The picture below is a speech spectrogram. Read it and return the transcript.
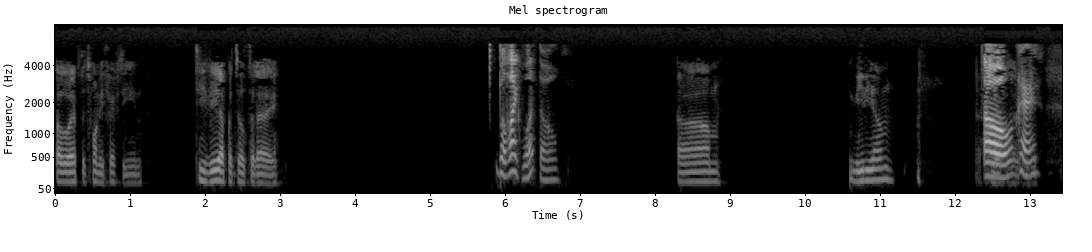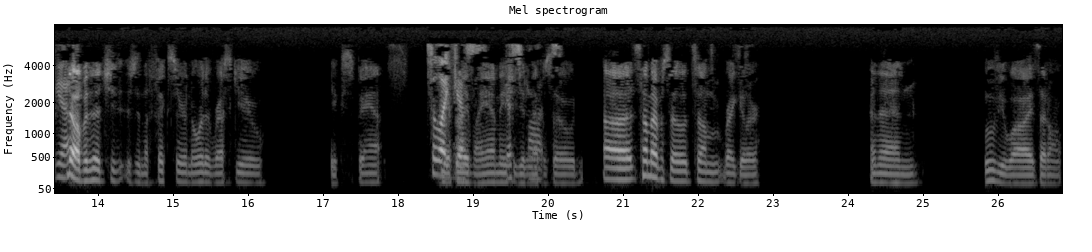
All the way up to 2015. TV up until today. But like what though? Um, Medium. Oh, okay. Yeah. No, but then she's in The Fixer, Northern Rescue, The Expanse. so like yes. Miami, guest she did an spots. episode. Uh, some episodes, some regular. And then, movie wise, I don't.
